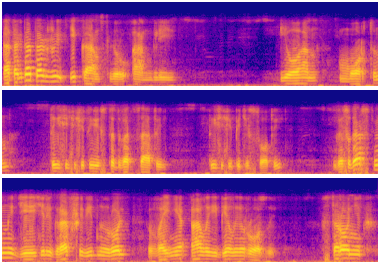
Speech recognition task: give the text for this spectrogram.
а тогда также и канцлеру Англии. Иоанн Мортон, 1420-1500, государственный деятель, игравший видную роль в войне Алой и Белой Розы, сторонник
